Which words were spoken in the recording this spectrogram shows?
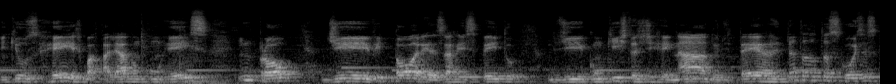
em que os reis batalhavam com reis em prol de vitórias a respeito de conquistas de reinado, de terras e tantas outras coisas.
